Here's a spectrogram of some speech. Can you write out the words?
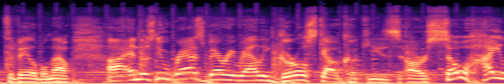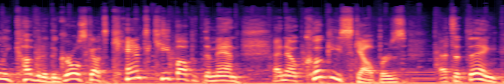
It's available now. Uh, and those new Raspberry Rally Girl Scout cookies are so highly coveted, the Girl Scouts can't keep up with demand. And now, cookie scalpers, that's a thing,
